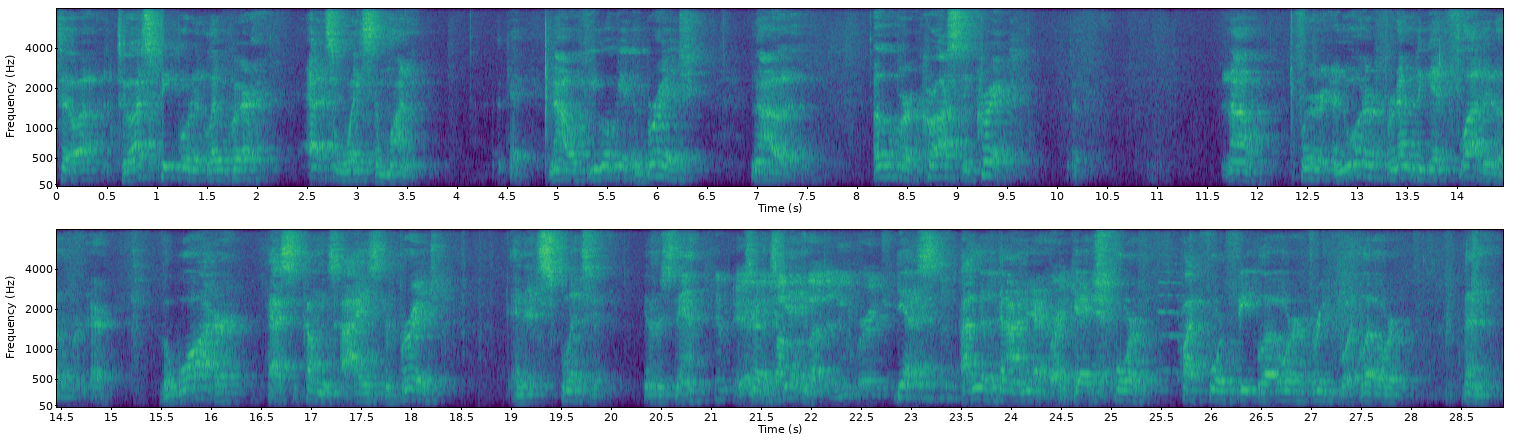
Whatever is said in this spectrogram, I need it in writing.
to, uh, to us people that live there, that's a waste of money. Okay, now if you look at the bridge, now over across the creek, now for, in order for them to get flooded over there, the water has to come as high as the bridge and it splits it. You understand? So Are you it's talking getting- about the new bridge? Yes, I live down there, Right, okay, it's yeah. four, about four feet lower, three foot lower than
